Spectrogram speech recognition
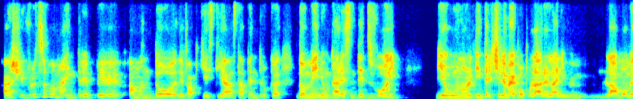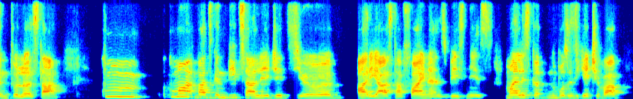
aș fi vrut să vă mai întreb pe amândouă, de fapt, chestia asta, pentru că domeniul în care sunteți voi e unul dintre cele mai populare la, nivel, la momentul ăsta. Cum, cum v-ați gândit să alegeți uh, aria asta, finance, business, mai ales că nu pot să zic că e ceva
